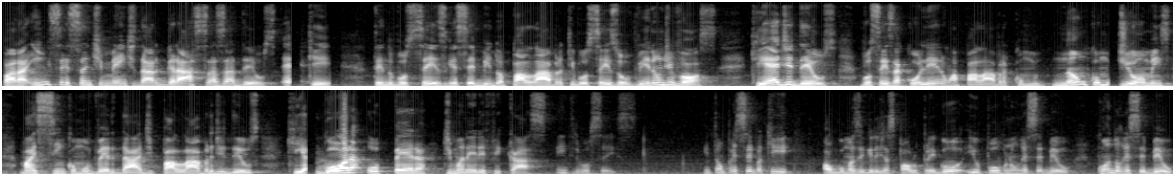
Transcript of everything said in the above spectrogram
Para incessantemente dar graças a Deus, é que, tendo vocês recebido a palavra que vocês ouviram de vós, que é de Deus, vocês acolheram a palavra como, não como de homens, mas sim como verdade, palavra de Deus, que agora opera de maneira eficaz entre vocês. Então perceba que algumas igrejas Paulo pregou e o povo não recebeu. Quando recebeu,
